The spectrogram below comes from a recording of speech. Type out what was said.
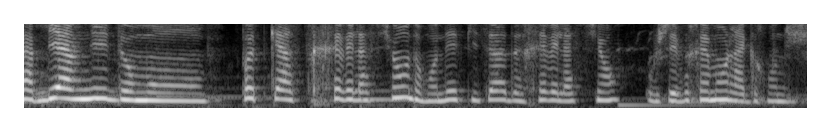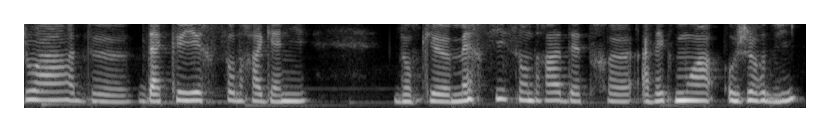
Voilà, bienvenue dans mon podcast Révélation, dans mon épisode Révélation, où j'ai vraiment la grande joie d'accueillir Sandra Gagné. Donc, euh, merci Sandra d'être euh, avec moi aujourd'hui.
